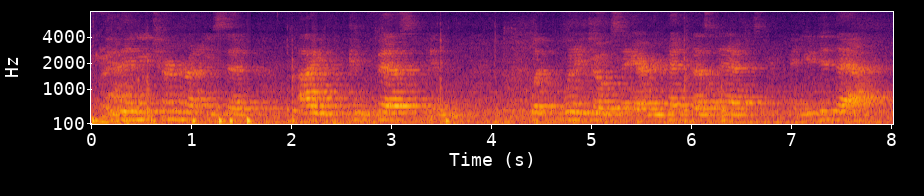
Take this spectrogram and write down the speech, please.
And then he turned around and you said, I confess, and what, what did Job say? I repent, doesn't act, and you did that.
